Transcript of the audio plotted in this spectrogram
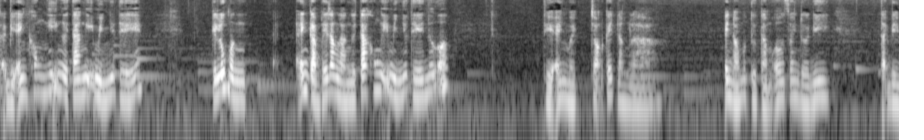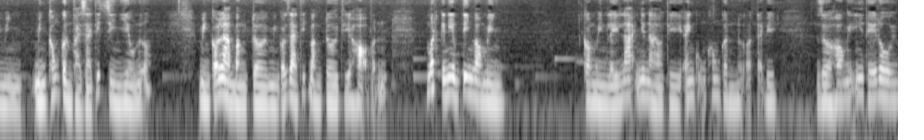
tại vì anh không nghĩ người ta nghĩ mình như thế. Cái lúc mà anh cảm thấy rằng là người ta không nghĩ mình như thế nữa, thì anh mới chọn cách rằng là anh nói một từ cảm ơn cho anh rời đi. Tại vì mình mình không cần phải giải thích gì nhiều nữa. Mình có làm bằng trời, mình có giải thích bằng trời thì họ vẫn mất cái niềm tin vào mình. Còn mình lấy lại như nào thì anh cũng không cần nữa. Tại vì giờ họ nghĩ như thế rồi,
